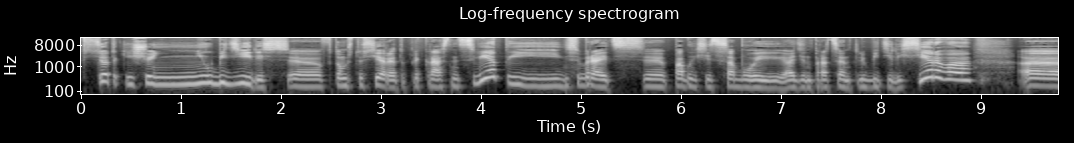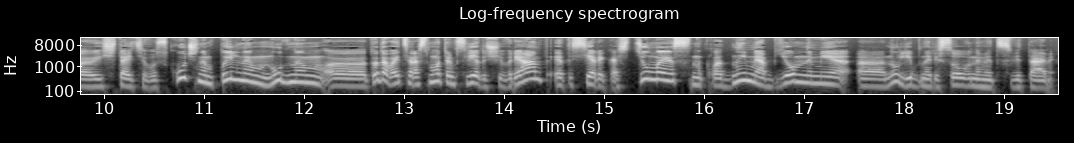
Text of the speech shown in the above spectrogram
все-таки еще не убедились э, в том, что серый это прекрасный цвет, и не собираетесь э, повысить с собой 1% любителей серого, э, считаете его скучным, пыльным, нудным, то давайте рассмотрим следующий вариант. Это серые костюмы с накладными, объемными, ну, либо нарисованными цветами.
